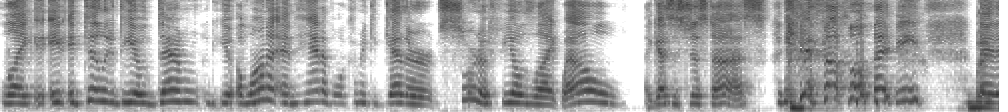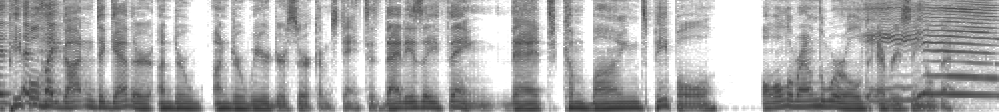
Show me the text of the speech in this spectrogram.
Like it, it did. You know, them, you know, Alana and Hannibal coming together sort of feels like, well, I guess it's just us. you know, I mean, But it's- people it's have like- gotten together under under weirder circumstances. That is a thing that combines people all around the world every single day. Yeah,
